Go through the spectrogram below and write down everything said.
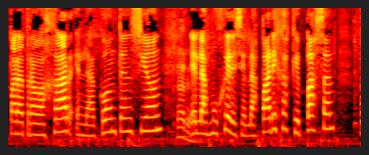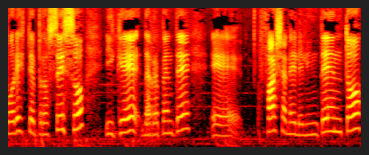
para trabajar en la contención Claro. en las mujeres y en las parejas que pasan por este proceso y que de repente eh, fallan en el intento,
